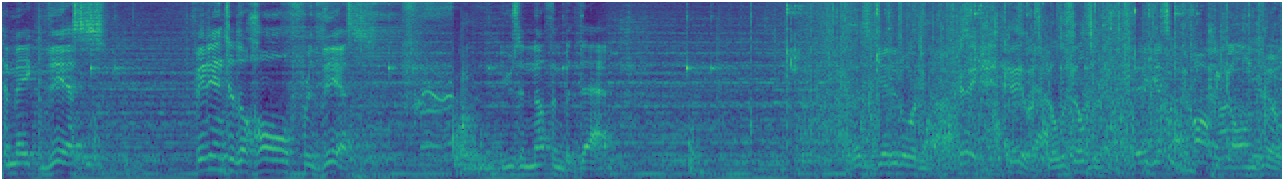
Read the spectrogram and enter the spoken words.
to make this fit into the hole for this, using nothing but that. Let's get it organized. Okay, okay, let's build a filter. Better get some coffee going too,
